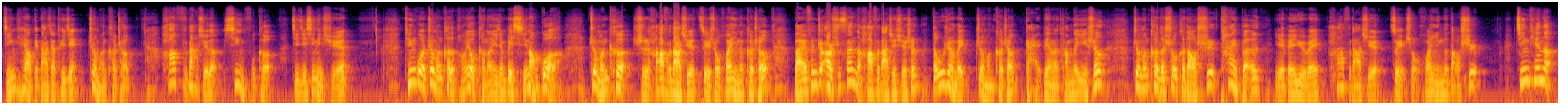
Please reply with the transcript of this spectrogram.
今天要给大家推荐这门课程——哈佛大学的幸福课。积极心理学，听过这门课的朋友可能已经被洗脑过了。这门课是哈佛大学最受欢迎的课程，百分之二十三的哈佛大学学生都认为这门课程改变了他们的一生。这门课的授课导师泰本也被誉为哈佛大学最受欢迎的导师。今天呢，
